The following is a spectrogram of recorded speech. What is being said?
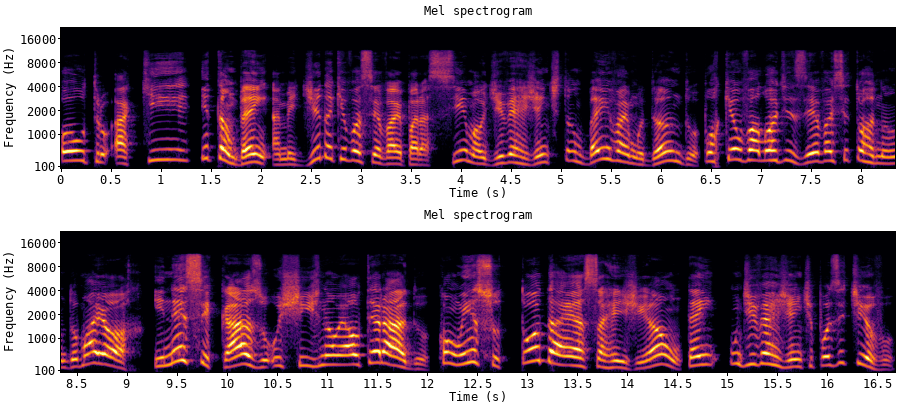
outro aqui, e também, à medida que você vai para cima, o divergente também vai mudando, porque o valor de z vai se tornando maior. E, nesse caso, o x não é alterado. Com isso, toda essa região tem um divergente positivo.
